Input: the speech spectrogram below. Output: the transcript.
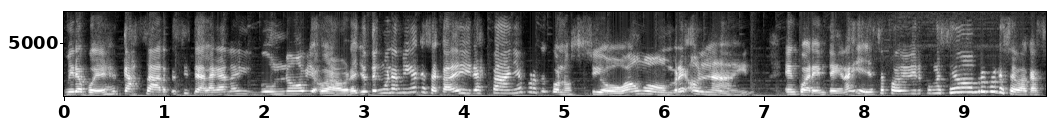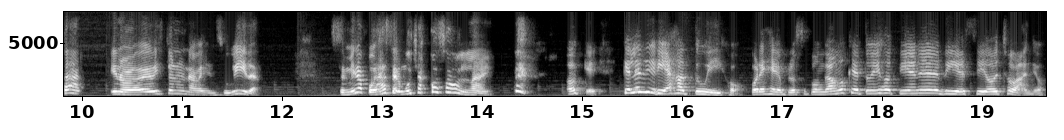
Mira, puedes casarte si te da la gana de un novio. Ahora yo tengo una amiga que se acaba de ir a España porque conoció a un hombre online en cuarentena y ella se fue a vivir con ese hombre porque se va a casar y no lo había visto ni una vez en su vida. Entonces, mira, puedes hacer muchas cosas online. Ok, ¿qué le dirías a tu hijo? Por ejemplo, supongamos que tu hijo tiene 18 años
